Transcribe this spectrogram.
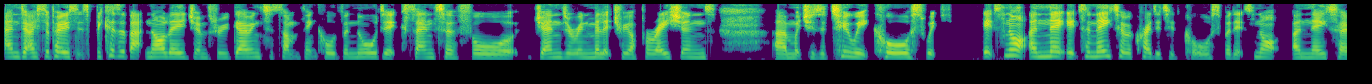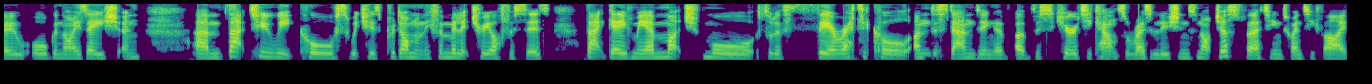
And I suppose it's because of that knowledge and through going to something called the Nordic Center for Gender in Military Operations, um, which is a two week course which it's not a Na- it's a NATO accredited course, but it's not a NATO organization. Um, that two week course, which is predominantly for military officers, that gave me a much more sort of theoretical understanding of, of the Security Council resolutions, not just 1325.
